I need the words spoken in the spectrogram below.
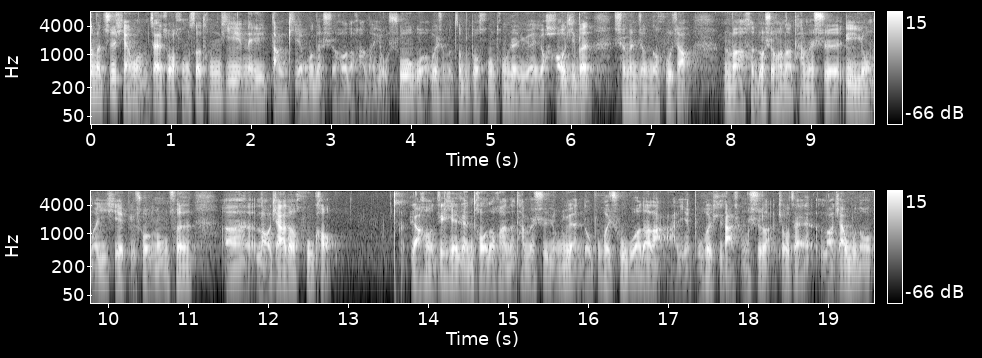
那么之前我们在做红色通缉那一档节目的时候的话呢，有说过为什么这么多红通人员有好几本身份证跟护照。那么很多时候呢，他们是利用了一些，比如说农村，呃，老家的户口，然后这些人头的话呢，他们是永远都不会出国的了啊，也不会去大城市了，就在老家务农。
